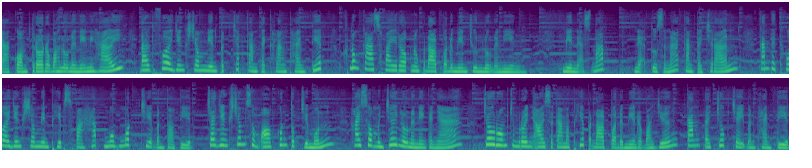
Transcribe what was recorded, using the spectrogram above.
ការគ្រប់គ្រងរបស់លោកនាងនេះហើយដែលធ្វើឲ្យយើងខ្ញុំមានទឹកចិត្តកាន់តែខ្លាំងថែមទៀតក្នុងការស្វែងរកនិងផ្តល់ព័ត៌មានជូនលោកនាង មានអ្នកស្ដាប់អ្នកទស្សនាកាន់តែច្រើន កាន់តែធ្វើឲ្យយើងខ្ញុំមានភាពស្វាហាប់មោះមុតជាបន្តទៀតចា៎យើងខ្ញុំសូមអរគុណទុកជាមុនហើយសូមអញ្ជើញលោកនាងកញ្ញាចូលរួមជំរុញឲ្យសកម្មភាពផ្តល់ព័ត៌មានរបស់យើងកាន់តែជោគជ័យបន្ថែមទៀត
